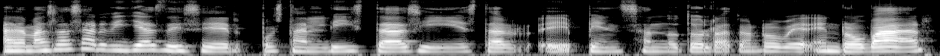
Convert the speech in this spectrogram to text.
además las ardillas de ser pues tan listas y estar eh, pensando todo el rato en, en robar,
